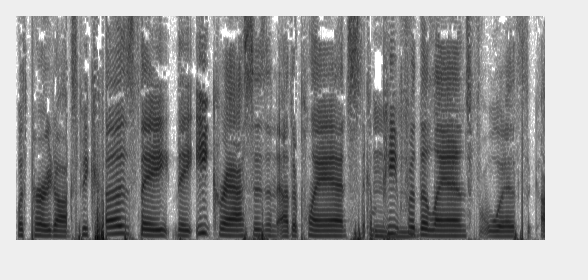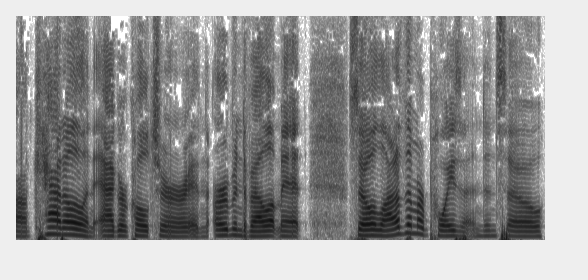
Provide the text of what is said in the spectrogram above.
with prairie dogs, because they, they eat grasses and other plants, they compete for the lands with uh, cattle and agriculture and urban development. So a lot of them are poisoned. And so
